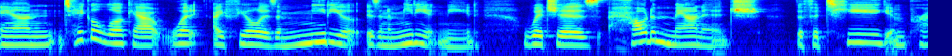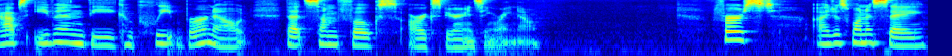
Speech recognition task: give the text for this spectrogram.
and take a look at what I feel is immediate is an immediate need, which is how to manage the fatigue and perhaps even the complete burnout that some folks are experiencing right now. First, I just want to say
